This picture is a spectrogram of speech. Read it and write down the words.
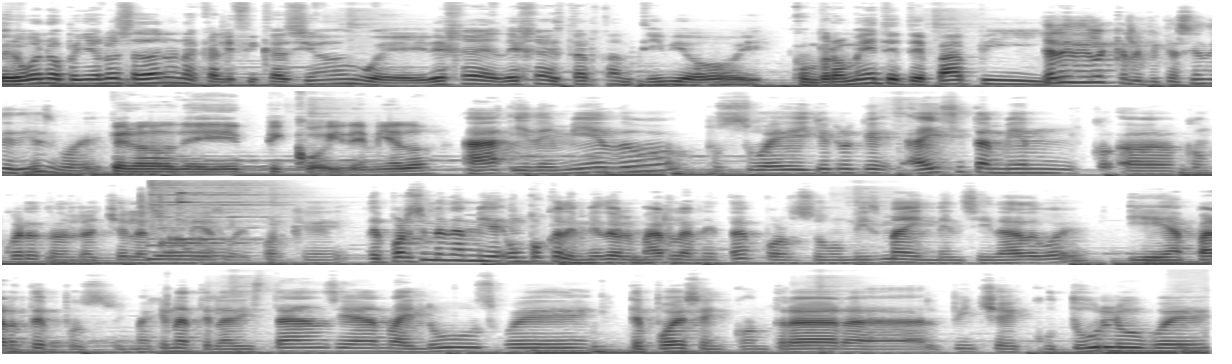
Pero bueno, Peñalosa, dale una calificación, güey. Deja, deja de estar tan tibio hoy. Comprométete, papi. Ya le di la calificación de 10, güey. Pero de épico y de miedo. Ah, y de miedo, pues, güey, yo creo que ahí sí también ah, concuerdo con el Chelas un 10, güey, porque de por sí me da un poco de miedo el mar, la neta, por su misma inmensidad, güey. Y aparte, pues, imagínate la distancia, no hay luz, güey. Te puedes encontrar al pinche Cthulhu, güey.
